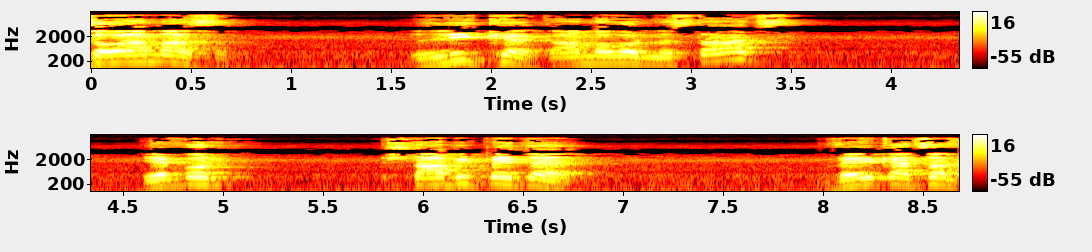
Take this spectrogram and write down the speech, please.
զորամաս լիքը կամավոր նստած, երբ որ շտաբի պետը վերկացավ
